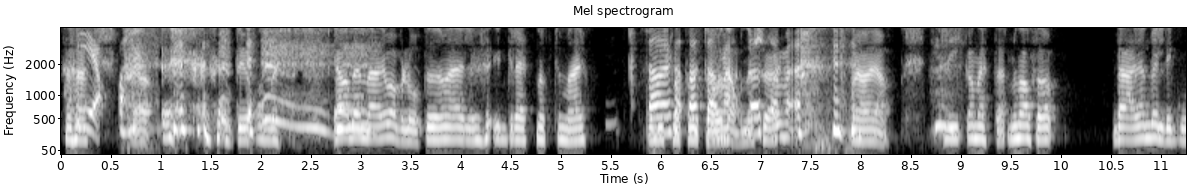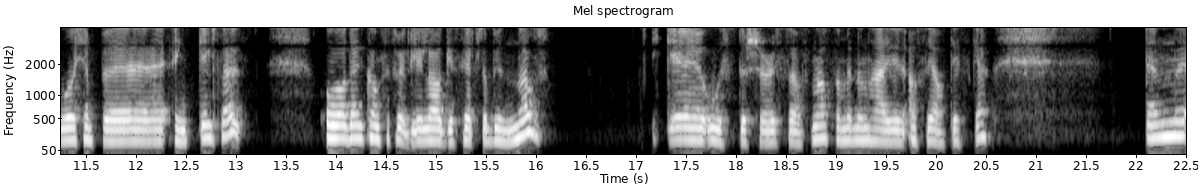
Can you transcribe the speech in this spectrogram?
ja. ja. Du, ja, den der overlot du greit nok til meg. Så du slapp å uttale navnet sjøl. ja, ja. Slik Anette. Men altså, det er en veldig god og kjempeenkel saus. Og den kan selvfølgelig lages helt fra bunnen av. Ikke Worcestershire-sausen, altså, men den her asiatiske. Den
